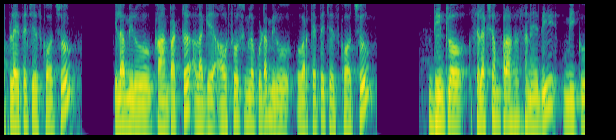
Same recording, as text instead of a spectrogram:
అప్లై అయితే చేసుకోవచ్చు. ఇలా మీరు కాంట్రాక్ట్ అలాగే అవుట్సోర్సింగ్లో కూడా మీరు వర్క్ అయితే చేసుకోవచ్చు. దీంట్లో సెలక్షన్ ప్రాసెస్ అనేది మీకు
